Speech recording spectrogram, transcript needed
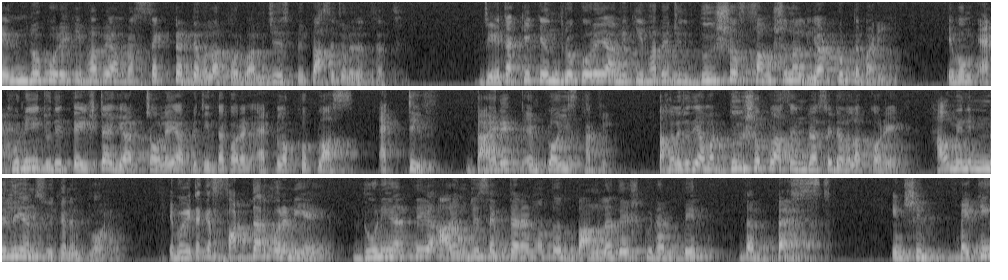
কেন্দ্র করে কীভাবে আমরা সেক্টর ডেভেলপ করব, আমি জিএসপি প্লাসে চলে যেতে চাচ্ছি। যে এটাকে কেন্দ্র করে আমি কীভাবে যদি দুইশো ফাংশনাল ইয়ার্ড করতে পারি, এবং এখনই যদি তেইশটা ইয়ার্ড চলে, আপনি চিন্তা করেন, এক লক্ষ প্লাস অ্যাক্টিভ ডাইরেক্ট এমপ্লয়িজ থাকে। তাহলে যদি আমার দুইশো প্লাস ইন্ডাস্ট্রি ডেভেলপ করে how many millions we can employ এবং এটাকে ফার্দার করে নিয়ে দুনিয়াতে আরএমজি সেক্টরের মতো Bangladesh could have been the best in ship making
